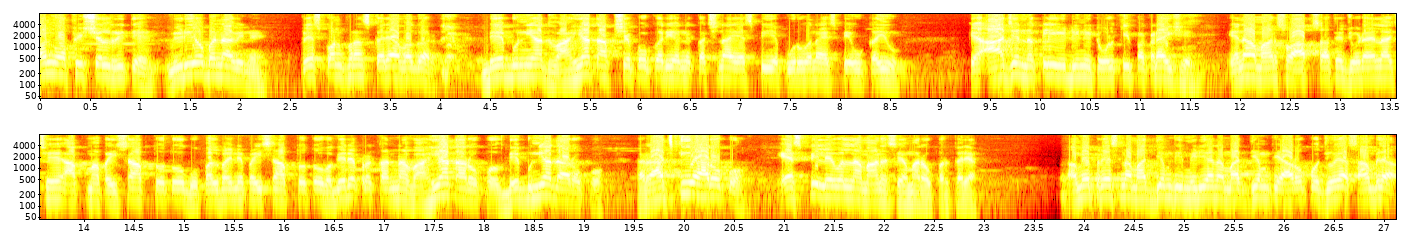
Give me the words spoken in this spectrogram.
અનઓફિશિયલ રીતે વીડિયો બનાવીને પ્રેસ કોન્ફરન્સ કર્યા વગર બે બુનિયાદ વાહિયાત આક્ષેપો કરી અને કચ્છના એસપીએ, પૂર્વના એસપી એવું કહ્યું કે આ જે નકલી ઈડીની ટોળકી પકડાઈ છે એના માણસો આપ સાથે જોડાયેલા છે. આપમાં પૈસા આપતો હતો, ગોપાલભાઈને પૈસા આપતો હતો, વગેરે પ્રકારના વાહિયાત આરોપો, બેબુનિયાદ આરોપો, રાજકીય આરોપો એસપી લેવલના માણસે અમારા ઉપર કર્યા. અમે પ્રેસના માધ્યમથી, મીડિયાના માધ્યમથી આરોપો જોયા, સાંભળ્યા.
